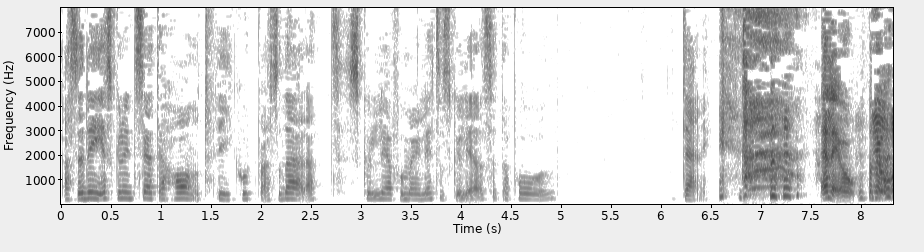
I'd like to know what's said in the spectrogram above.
Alltså det, jag skulle inte säga att jag har något frikort bara sådär att skulle jag få möjlighet så skulle jag sätta på Danny. Eller jo. Jo.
